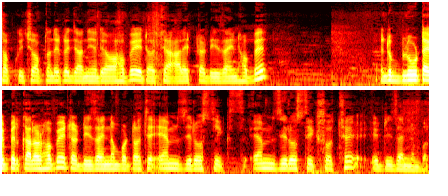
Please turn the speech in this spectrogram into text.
সব কিছু আপনাদেরকে জানিয়ে দেওয়া হবে, এটা হচ্ছে আরেকটা ডিজাইন হবে। এটা ব্লু টাইপের কালার হবে, এটা ডিজাইন নাম্বারটা হচ্ছে M zero six M zero six হচ্ছে এই ডিজাইন নাম্বার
